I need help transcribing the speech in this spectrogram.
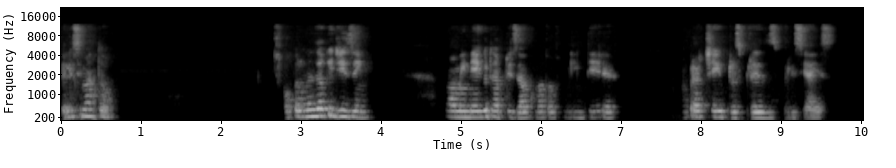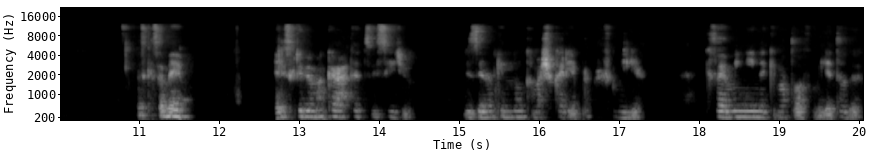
Ele se matou. Ou pelo menos é o que dizem. Um homem negro na prisão que matou a família inteira. Um prateio para os presos policiais. Mas quer saber? Ele escreveu uma carta de suicídio dizendo que nunca machucaria a própria família. Que foi a menina que matou a família toda.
